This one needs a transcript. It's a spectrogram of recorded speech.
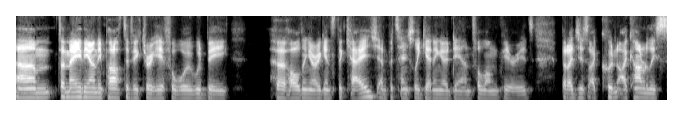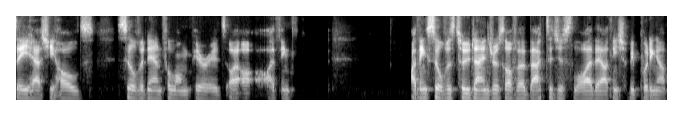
Um, for me, the only path to victory here for Wu would be her holding her against the cage and potentially getting her down for long periods. But I just I couldn't I can't really see how she holds Silva down for long periods. I I, I think I think Silva's too dangerous off her back to just lie there. I think she'll be putting up,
